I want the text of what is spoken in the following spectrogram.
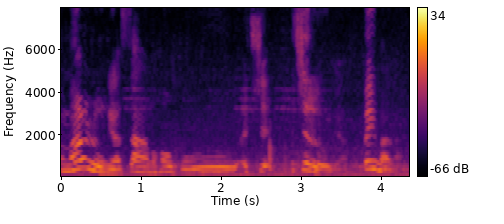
အမတို့လိုနေစာမဟုတ်ဘူးအချစ်အချစ်လိုနေပိတ်ပါလား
